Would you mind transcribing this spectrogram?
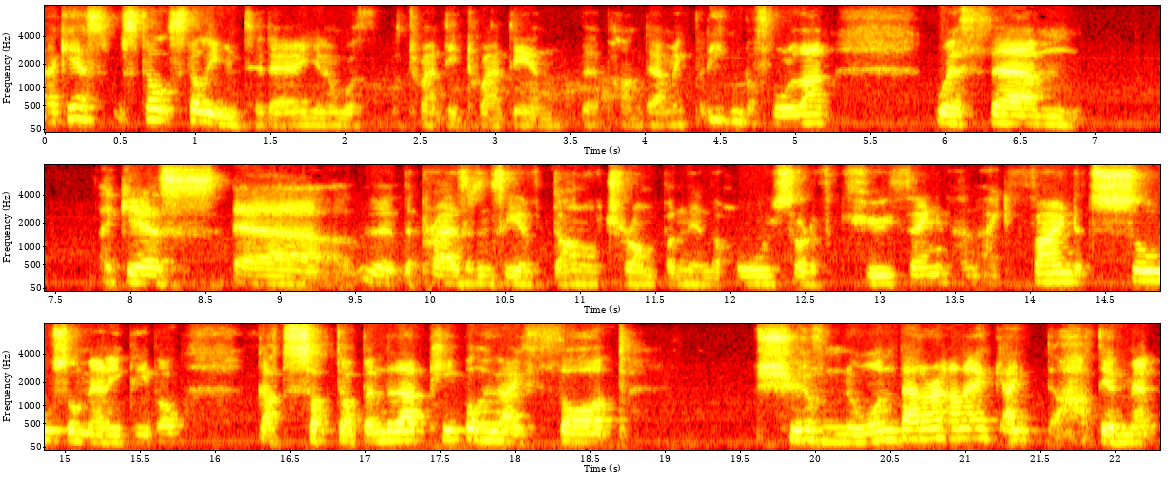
I guess, still, still even today, you know, with, with 2020 and the pandemic, but even before that, with um, I guess uh, the the presidency of Donald Trump and then the whole sort of Q thing, and I found that so so many people got sucked up into that. People who I thought should have known better, and I, I have to admit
